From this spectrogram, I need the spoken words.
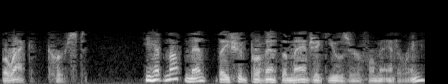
Barak cursed. He had not meant they should prevent the magic user from entering.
